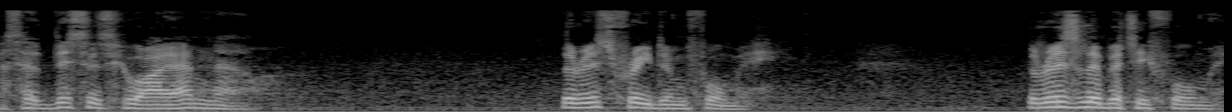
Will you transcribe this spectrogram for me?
I said, this is who I am now. There is freedom for me, there is liberty for me.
